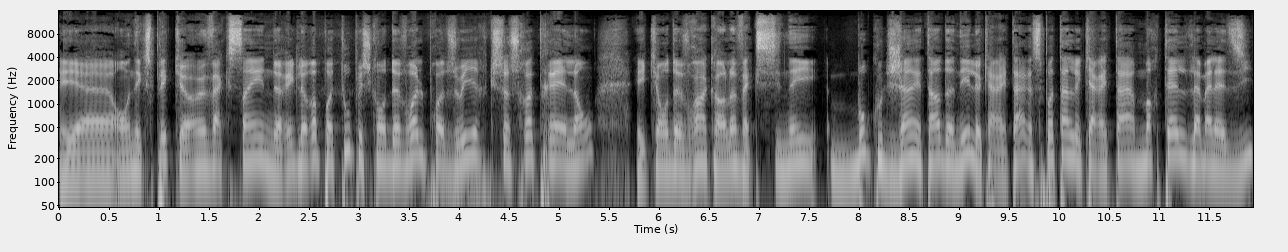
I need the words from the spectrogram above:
Et on explique qu'un vaccin ne réglera pas tout puisqu'on devra le produire, que ce sera très long et qu'on devra encore là vacciner beaucoup de gens étant donné le caractère, c'est pas tant le caractère mortel de la maladie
